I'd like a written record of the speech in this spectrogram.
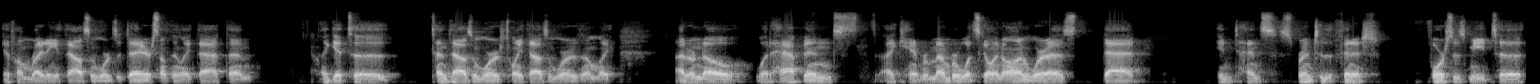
if i'm writing a thousand words a day or something like that then i get to 10000 words 20000 words. I'm like i don't know what happened. I can't remember what's going on. Whereas that intense sprint to the finish forces me to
